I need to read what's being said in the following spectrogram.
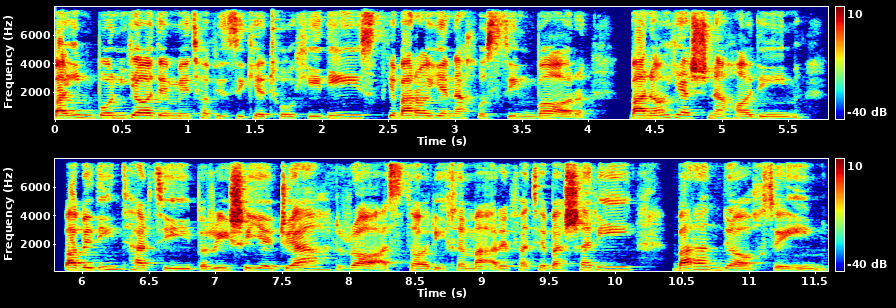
و این بنیاد متافیزیک توحیدی است که برای نخستین بار بنایش نهادیم و بدین ترتیب ریشه جهل را از تاریخ معرفت بشری برانداخته ایم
